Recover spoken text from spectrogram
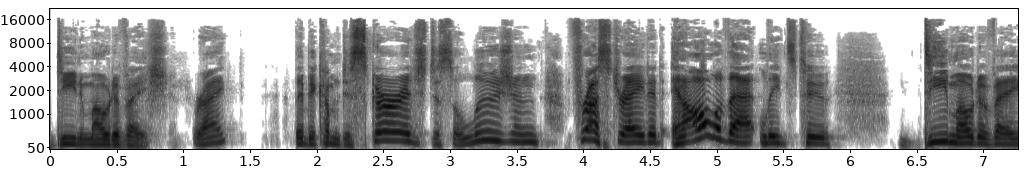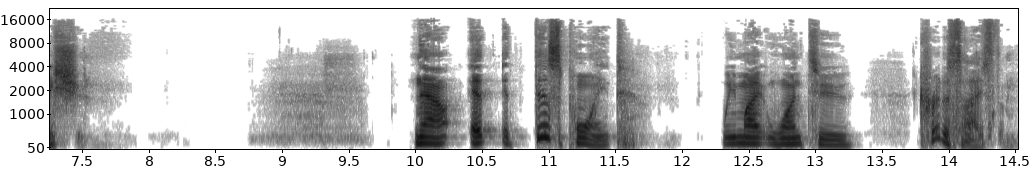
demotivation, right? They become discouraged, disillusioned, frustrated, and all of that leads to demotivation. Now, at, at this point, we might want to criticize them.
